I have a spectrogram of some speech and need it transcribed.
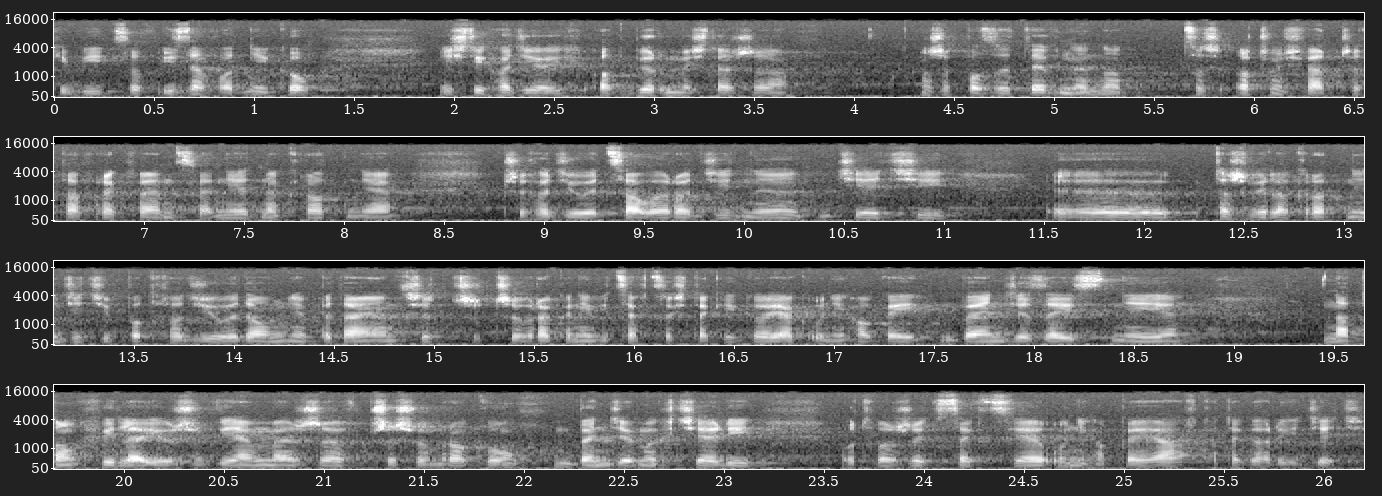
kibiców i zawodników. Jeśli chodzi o ich odbiór, myślę, że, że pozytywny, no coś, o czym świadczy ta frekwencja. Niejednokrotnie przychodziły całe rodziny, dzieci. Yy, Też wielokrotnie dzieci podchodziły do mnie pytając się, czy, czy w Rakoniewicach coś takiego jak unihokej będzie, zaistnieje. Na tą chwilę już wiemy, że w przyszłym roku będziemy chcieli utworzyć sekcję unihokeja w kategorii dzieci.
